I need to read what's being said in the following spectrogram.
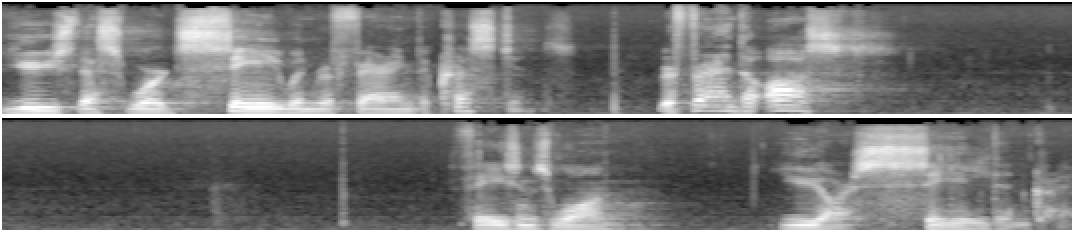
use this word seal when referring to Christians, referring to us? Ephesians 1 You are sealed in Christ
